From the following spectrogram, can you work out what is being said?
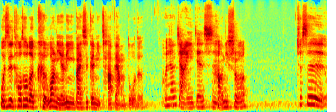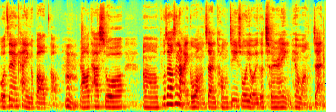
或是偷偷的渴望你的另一半是跟你差非常多的。我想讲一件事，好，你说，就是我之前看一个报道，嗯，然后他说，嗯、呃，不知道是哪一个网站统计说有一个成人影片网站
